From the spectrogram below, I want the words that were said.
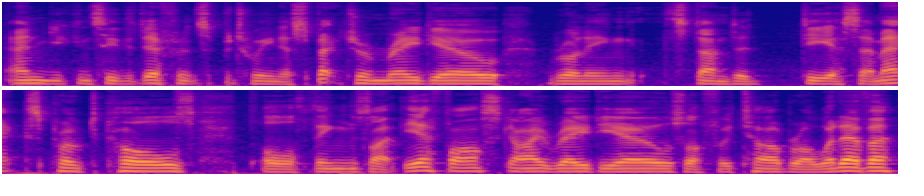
And you can see the difference between a Spektrum radio running standard DSMX protocols or things like the FrSky radios or Futaba or whatever.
